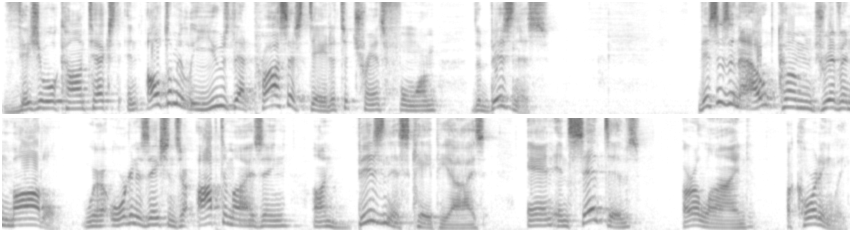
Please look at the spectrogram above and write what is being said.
visual context, and ultimately use that process data to transform the business. This is an outcome-driven model where organizations are optimizing on business KPIs and incentives are aligned accordingly.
